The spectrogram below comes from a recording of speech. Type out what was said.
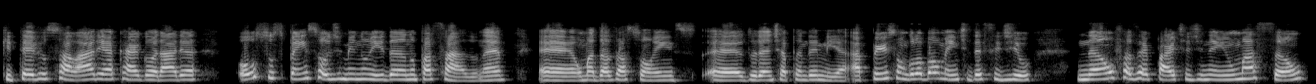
que teve o salário e a carga horária ou suspensa ou diminuída ano passado, né? É uma das ações é, durante a pandemia. A Pearson globalmente decidiu não fazer parte de nenhuma ação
